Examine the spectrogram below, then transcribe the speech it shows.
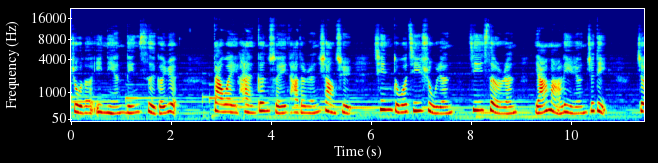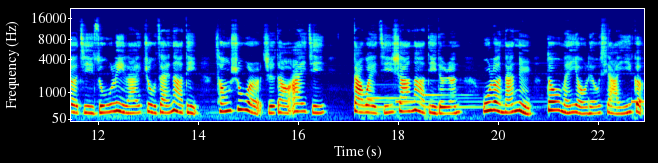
住了一年零四个月。大卫和跟随他的人上去，侵夺基述人、基色人、亚玛利人之地。这几族历来住在那地，从舒尔直到埃及。大卫击杀那地的人，无论男女，都没有留下一个。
